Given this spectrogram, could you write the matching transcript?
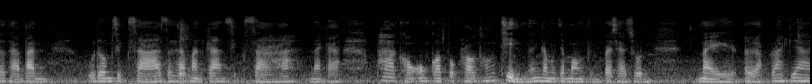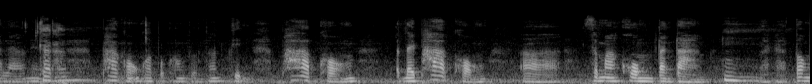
สถาบันอุดมศึกษา สถาบันการศึกษานะคะภาคขององค์กรปกครองท้องถิ่นนั่นกำลังจะมองถึงประชาชนในระดับรากหญ้าแล้วเนี่ยค่ะท่านภาคขององค์กรปกครองส่วนท้องถิ่น ภาพของในภาคของอา สมาคมต่างอืมๆนะคะต้อง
